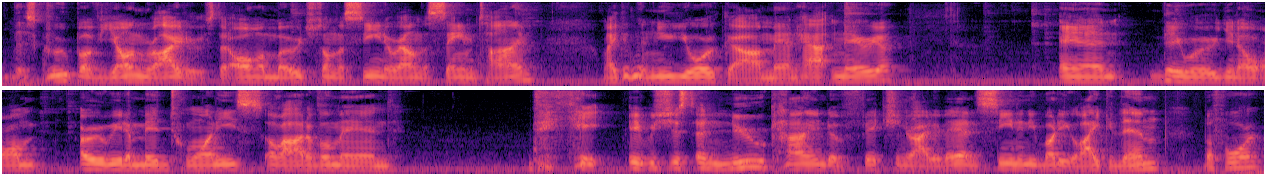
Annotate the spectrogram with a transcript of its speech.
this group of young writers that all emerged on the scene around the same time, like in the New York, uh, Manhattan area. And they were, you know, all early to mid 20s, a lot of them, and they, they, it was just a new kind of fiction writer. They hadn't seen anybody like them before.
